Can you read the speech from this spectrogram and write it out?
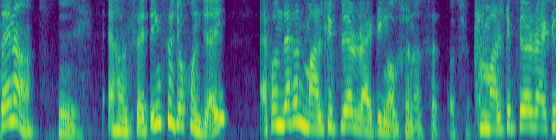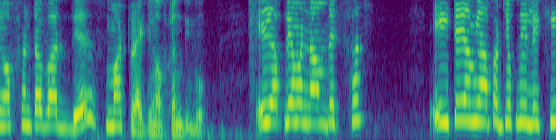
তাই না? এখন সেটিংসে যখন যাই এখন দেখেন মাল্টিপ্লেয়ার রাইটিং অপশন আছে। মাল্টিপ্লেয়ার রাইটিং অপশনটা বাদ দিয়ে স্মার্ট রাইটিং অপশন দিব। এই আপনি আমার নাম দেখছেন এইটাই আমি আবার যখন লিখি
